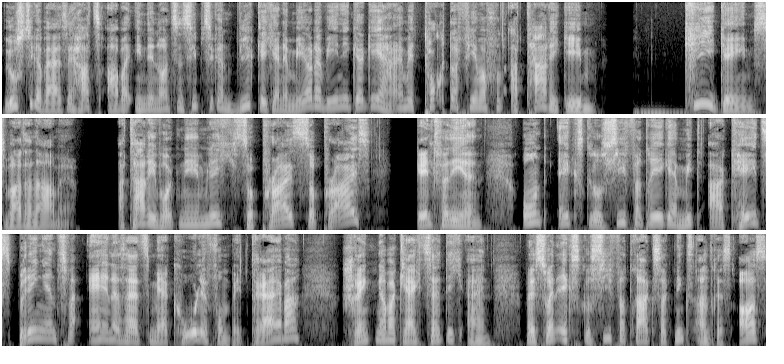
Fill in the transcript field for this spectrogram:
Lustigerweise hat es aber in den 1970ern wirklich eine mehr oder weniger geheime Tochterfirma von Atari gegeben. Key Games war der Name. Atari wollte nämlich, surprise, surprise, Geld verdienen. Und Exklusivverträge mit Arcades bringen zwar einerseits mehr Kohle vom Betreiber, schränken aber gleichzeitig ein, weil so ein Exklusivvertrag sagt nichts anderes aus,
